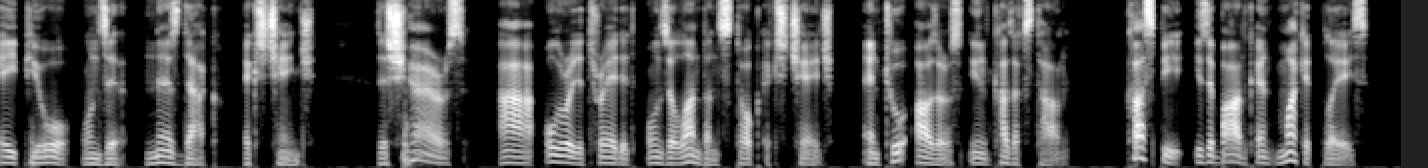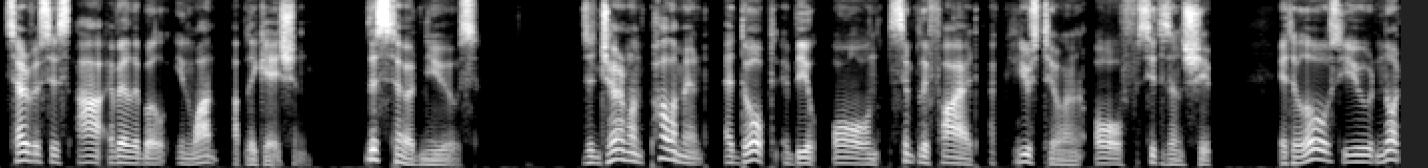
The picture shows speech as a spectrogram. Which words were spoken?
IPO on the Nasdaq exchange. The shares are already traded on the London Stock Exchange and two others in Kazakhstan. Kaspi is a bank and marketplace. Services are available in one application. The third news. The German parliament adopted a bill on simplified acquisition of citizenship. It allows you not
